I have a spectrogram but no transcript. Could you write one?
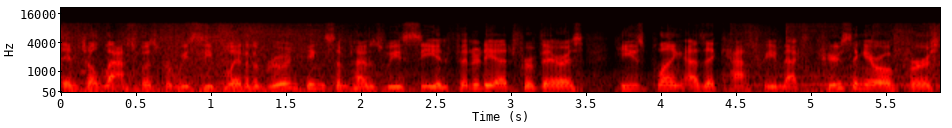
into Last Whisper. We see Blade of the Ruin King. Sometimes we see Infinity Edge for Varus. He's playing as a cast 3 max Piercing Arrow first,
